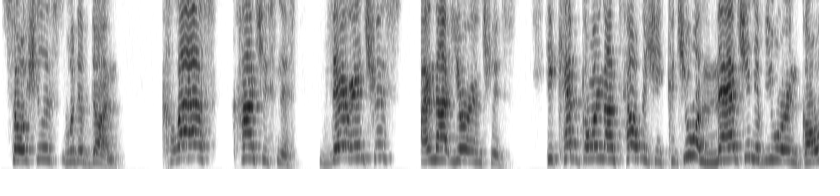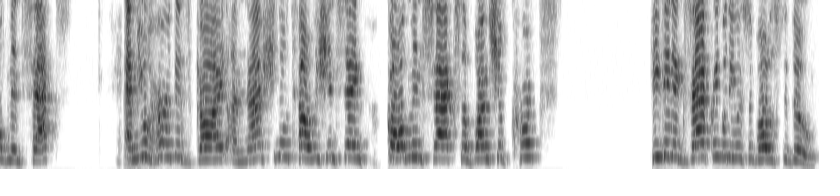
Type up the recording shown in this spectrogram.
socialist would have done class consciousness, their interests are not your interests. He kept going on television. Could you imagine if you were in Goldman Sachs and you heard this guy on national television saying Goldman Sachs a bunch of crooks? He did exactly what he was supposed to do.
